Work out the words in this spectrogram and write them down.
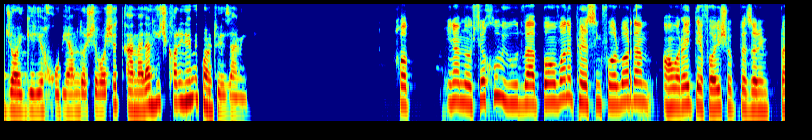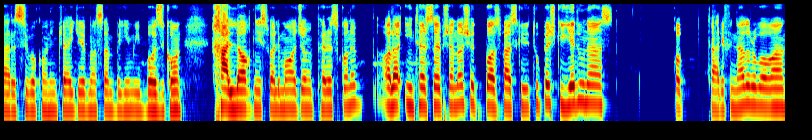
جایگیری خوبی هم داشته باشه عملا هیچ کاری نمی‌کنه توی زمین. خب اینم نکته خوبی بود و به عنوان pressing forward هم آمارای دفاعیش رو بذاریم بررسی بکنیم که اگه مثلا بگیم این بازیکن خلاق نیست ولی مهاجم پرس کنه حالا interception شد باز پسگیری توپش که یه دونه است. خب تعریفی نداره واقعا.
